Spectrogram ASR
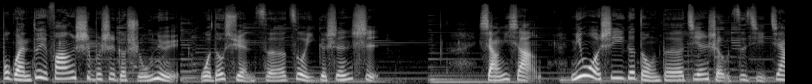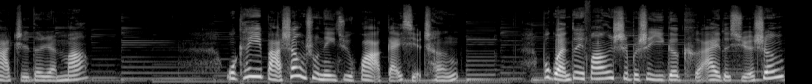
不管对方是不是个熟女，我都选择做一个绅士。想一想，你我是一个懂得坚守自己价值的人吗？我可以把上述那句话改写成：不管对方是不是一个可爱的学生，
